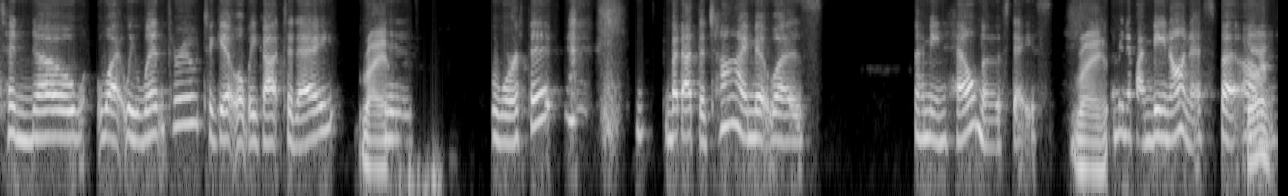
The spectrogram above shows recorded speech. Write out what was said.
to know what we went through to get what we got today right. is worth it. but at the time it was I mean, hell most days. Right. I mean, if I'm being honest, but um, sure.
